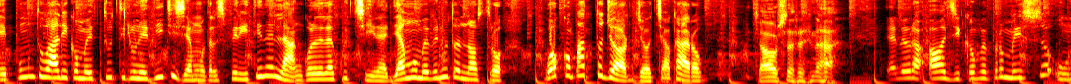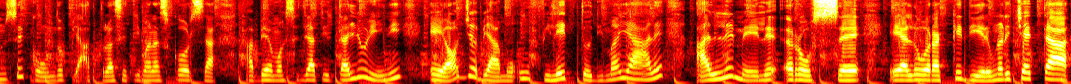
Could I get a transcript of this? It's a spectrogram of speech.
e puntuali come tutti i lunedì ci siamo trasferiti nell'angolo della cucina e diamo un benvenuto al nostro cuoco matto Giorgio. Ciao caro. Ciao Serena. E allora oggi come promesso un secondo piatto. La settimana scorsa abbiamo assaggiato i tagliolini e oggi abbiamo un filetto di maiale alle mele rosse. E allora che dire, una ricetta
